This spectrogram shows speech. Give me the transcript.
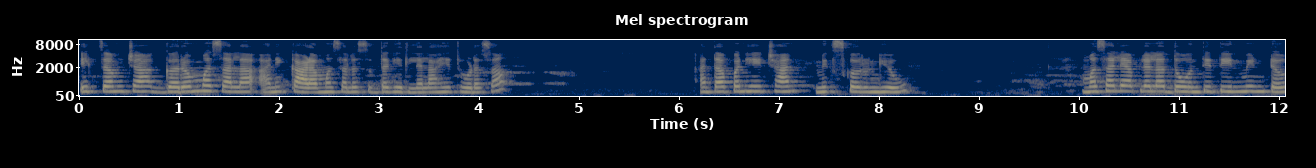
एक चमचा गरम मसाला आणि काळा मसालासुद्धा घेतलेला आहे थोडासा. आता आपण हे छान मिक्स करून घेऊ. मसाले आपल्याला दोन ते तीन मिनटं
